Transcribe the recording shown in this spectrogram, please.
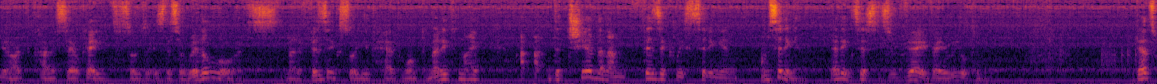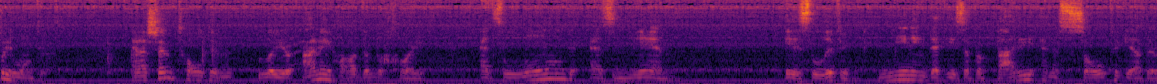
you know, I'd kind of say, okay, so is this a riddle or it's metaphysics or you've had one too many tonight? I, I, the chair that I'm physically sitting in, I'm sitting in. That exists. It's very, very real to me. That's what he wanted. And Hashem told him, Lo ha'adam b'choy, as long as man is living, meaning that he's of a body and a soul together,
